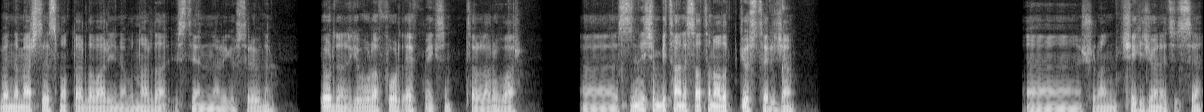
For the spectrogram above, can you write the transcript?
Bende Mercedes modlarda var yine. Bunlar da isteyenlere gösterebilirim. Gördüğünüz gibi burada Ford F-Max'in tırları var. Ee, sizin için bir tane satın alıp göstereceğim. Ee, şuran çekici yöneticisi.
